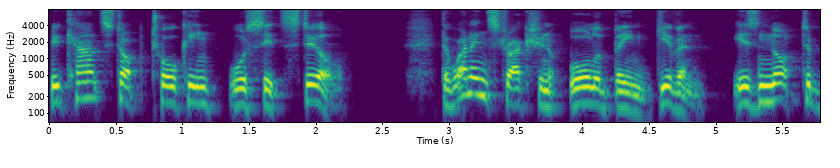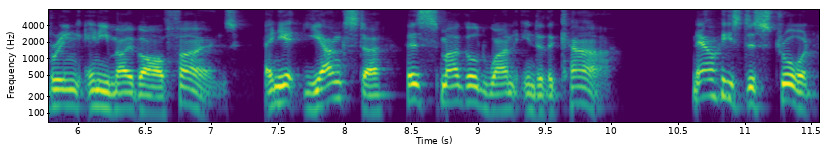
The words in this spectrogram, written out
who can't stop talking or sit still. The one instruction all have been given is not to bring any mobile phones, and yet youngster has smuggled one into the car. Now he's distraught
